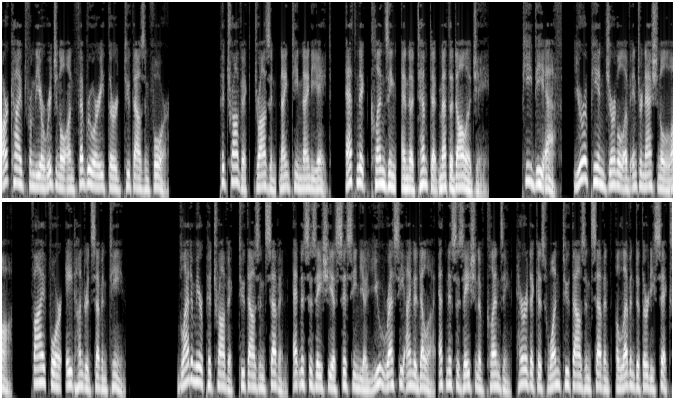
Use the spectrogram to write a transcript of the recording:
archived from the original on February 3, 2004 Petrovic, Drazen 1998 Ethnic Cleansing An Attempt at Methodology. PDF European Journal of International Law. 5 4 817 Vladimir Petrovic 2007, Etnicizatia Sicinia u Resi Ethnicization of Cleansing, Hereticus 1 2007, 11–36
